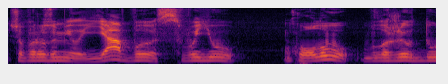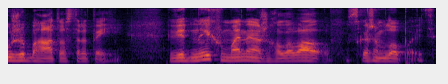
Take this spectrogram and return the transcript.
щоб ви розуміли, я в свою голову вложив дуже багато стратегій. Від них в мене аж голова, скажімо, лопається.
